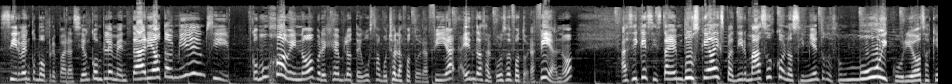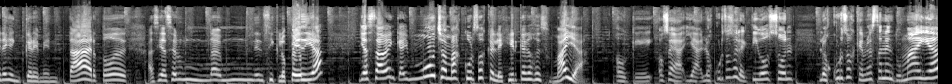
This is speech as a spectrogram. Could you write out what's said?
sirven como preparación complementaria o también si como un hobby, ¿no? Por ejemplo, te gusta mucho la fotografía, entras al curso de fotografía, ¿no? Así que si están en búsqueda de expandir más sus conocimientos, son muy curiosos, quieren incrementar todo, así hacer una, una enciclopedia, ya saben que hay muchos más cursos que elegir que los de Sumaya. Ok, o sea, ya, los cursos selectivos son los cursos que no están en tu malla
